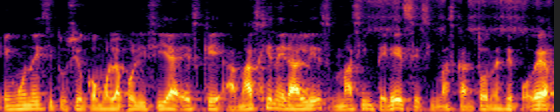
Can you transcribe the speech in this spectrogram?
en una institución como la policía es que a más generales, más intereses y más cantones de poder.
